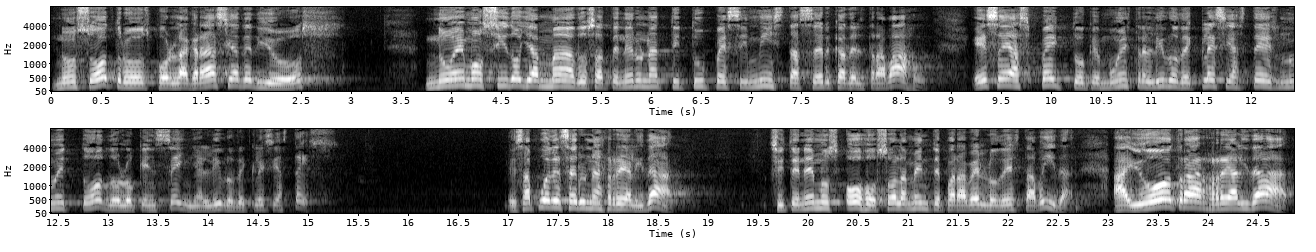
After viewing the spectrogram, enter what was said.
Nosotros, por la gracia de Dios, no hemos sido llamados a tener una actitud pesimista acerca del trabajo. Ese aspecto que muestra el libro de Eclesiastés no es todo lo que enseña el libro de Eclesiastés. Esa puede ser una realidad si tenemos ojos solamente para verlo de esta vida. Hay otra realidad.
